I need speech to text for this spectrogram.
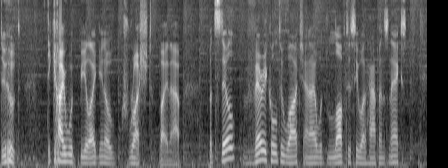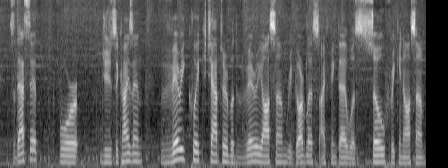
dude, the guy would be like you know crushed by now. But still, very cool to watch, and I would love to see what happens next. So that's it for Jujutsu Kaisen. Very quick chapter, but very awesome. Regardless, I think that was so freaking awesome.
